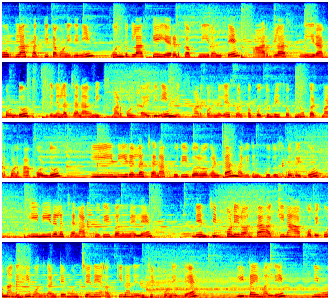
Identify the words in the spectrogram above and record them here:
ಮೂರು ಗ್ಲಾಸ್ ಅಕ್ಕಿ ತಗೊಂಡಿದ್ದೀನಿ. ಒಂದು ಗ್ಲಾಸ್ಗೆ ಎರಡು ಕಪ್ ನೀರಂತೆ. ಆರು ಗ್ಲಾಸ್ ನೀರು ಹಾಕ್ಕೊಂಡು ಇದನ್ನೆಲ್ಲ ಚೆನ್ನಾಗಿ ಮಿಕ್ಸ್ ಮಾಡ್ಕೊಳ್ತಾ ಇದ್ದೀನಿ. ಮಿಕ್ಸ್ ಮಾಡ್ಕೊಂಡ್ಮೇಲೆ ಸ್ವಲ್ಪ ಕೊತ್ತಂಬರಿ ಸೊಪ್ಪನ್ನು ಕಟ್ ಮಾಡ್ಕೊಂಡು ಹಾಕ್ಕೊಂಡು ಈ ನೀರೆಲ್ಲ ಚೆನ್ನಾಗಿ ಕುದಿ ಬರೋ ಗಂಟ ನಾವು ಇದನ್ನು ಕುದಿಸ್ಕೋಬೇಕು. ಈ ನೀರೆಲ್ಲ ಚೆನ್ನಾಗಿ ಕುದಿ ಬಂದಮೇಲೆ ನೆನೆಸಿಟ್ಕೊಂಡಿರೋ ಅಂಥ ಅಕ್ಕಿನ ಹಾಕ್ಕೋಬೇಕು. ನಾನಿಲ್ಲಿ ಒಂದು ಗಂಟೆ ಮುಂಚೆನೇ ಅಕ್ಕಿನ ನೆನೆಸಿಟ್ಕೊಂಡಿದ್ದೆ. ಈ ಟೈಮಲ್ಲಿ ನೀವು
